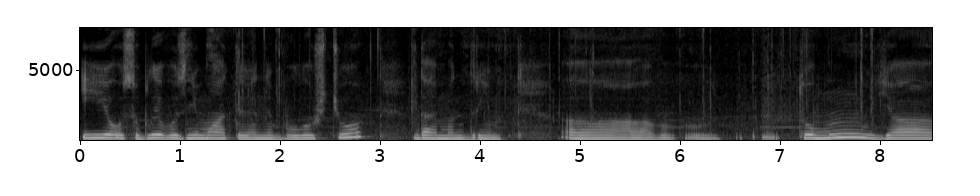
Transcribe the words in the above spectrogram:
і особливо знімати не було що Diamond Dream. Тому я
